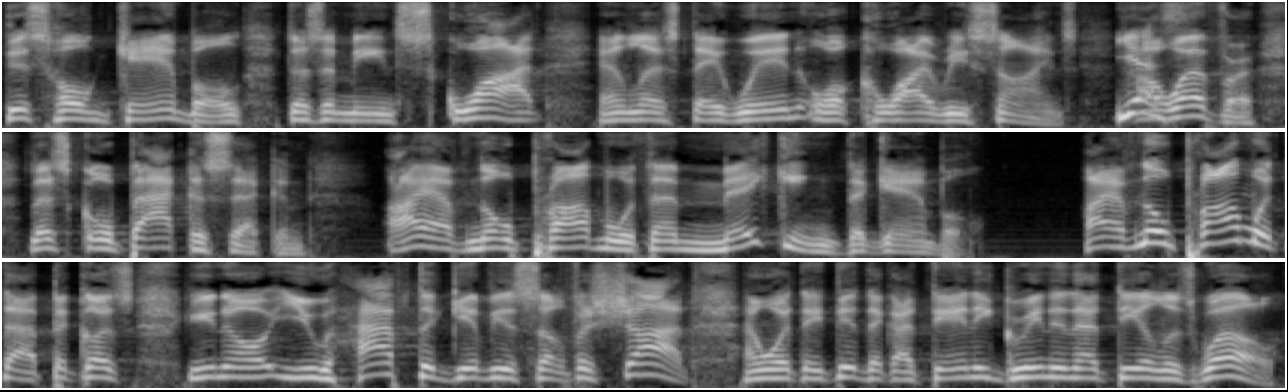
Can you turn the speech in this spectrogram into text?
this whole gamble doesn't mean squat unless they win or Kawhi resigns. Yes. However, let's go back a second. I have no problem with them making the gamble. I have no problem with that because you know you have to give yourself a shot. And what they did, they got Danny Green in that deal as well.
